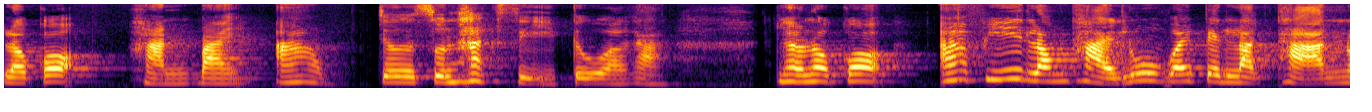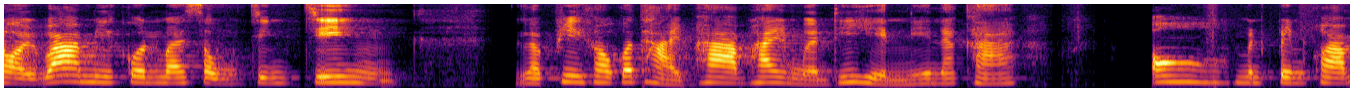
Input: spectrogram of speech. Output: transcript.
เราก็หันไปอ้าวเจอสุนัขสี่ตัวค่ะ แล้วเราก็อ้าพี่ลองถ่ายรูปไว้เป็นหลักฐานหน่อยว่ามีคนมาส่งจริง ๆ แล้วพี่เขาก็ถ่ายภาพให้เหมือนที่เห็นนี้นะคะอ๋อมันเป็นความ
